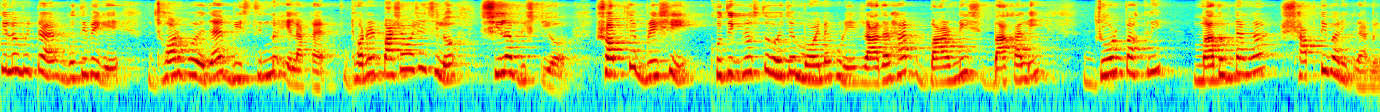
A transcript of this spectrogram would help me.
কিলোমিটার গতিবেগে ঝড় বয়ে যায় বিস্তীর্ণ এলাকায়। ঝড়ের পাশাপাশি ছিল শিলাবৃষ্টিও। সবচেয়ে বেশি ক্ষতিগ্রস্ত হয়েছে ময়নাগুড়ির রাজারহাট, বার্নিশ, বাকালি, জোরপাকড়ি মাধবডাঙ্গা সাপটিবাড়ি গ্রামে।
